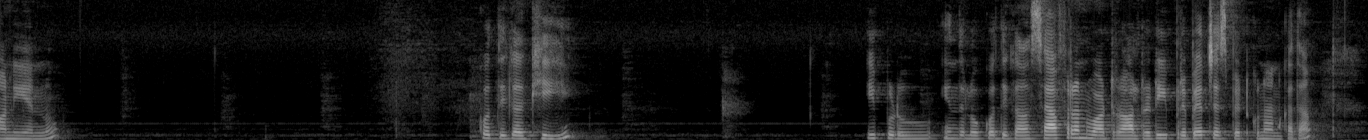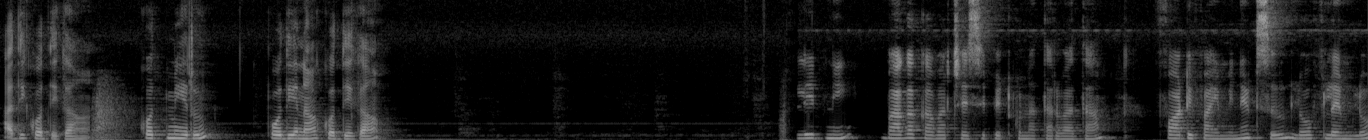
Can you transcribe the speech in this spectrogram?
ఆనియన్ కొద్దిగా ఘీ. ఇప్పుడు ఇందులో కొద్దిగా సాఫ్రాన్ వాటర్ ఆల్రెడీ ప్రిపేర్ చేసి పెట్టుకున్నాను కదా అది కొద్దిగా కొత్తిమీర పుదీనా కొద్దిగా లిడ్ని బాగా కవర్ చేసి పెట్టుకున్న తర్వాత ఫార్టీ ఫైవ్ మినిట్స్లో ఫ్లేమ్లో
